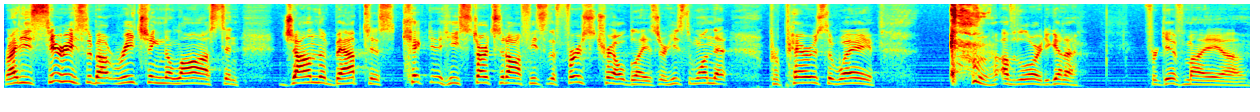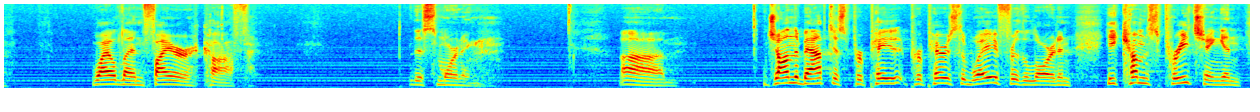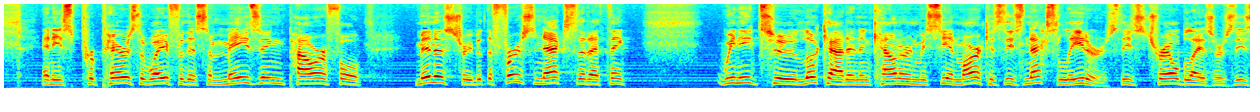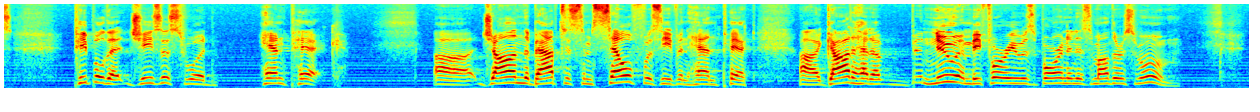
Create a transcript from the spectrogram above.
Right? He's serious about reaching the lost and John the Baptist kicked it, he starts it off. He's the first trailblazer. He's the one that prepares the way of the Lord. You got to forgive my uh, wildland fire cough this morning. Um, John the Baptist prepa- prepares the way for the Lord, and he comes preaching, and, and he prepares the way for this amazing, powerful ministry. But the first next that I think we need to look at and encounter and we see in Mark is these next leaders, these trailblazers, these people that Jesus would handpick. Uh, John the Baptist himself was even handpicked. Uh, God had a, knew him before he was born in his mother's womb.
